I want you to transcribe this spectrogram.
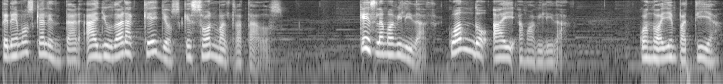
tenemos que alentar a ayudar a aquellos que son maltratados. ¿Qué es la amabilidad? ¿Cuándo hay amabilidad? Cuando hay empatía,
